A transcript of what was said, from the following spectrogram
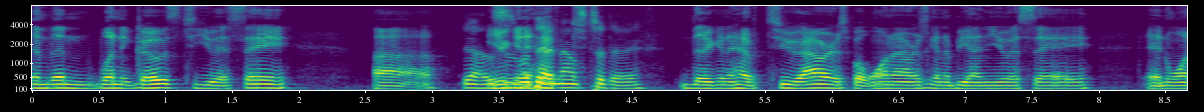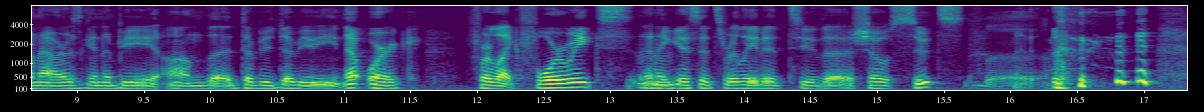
and then when it goes to USA, uh, yeah. This is what they have announced today. they're gonna have two hours, but one hour is gonna be on USA, and one hour is gonna be on the WWE Network for like four weeks. And I Mhm. guess it's related to the show Suits.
